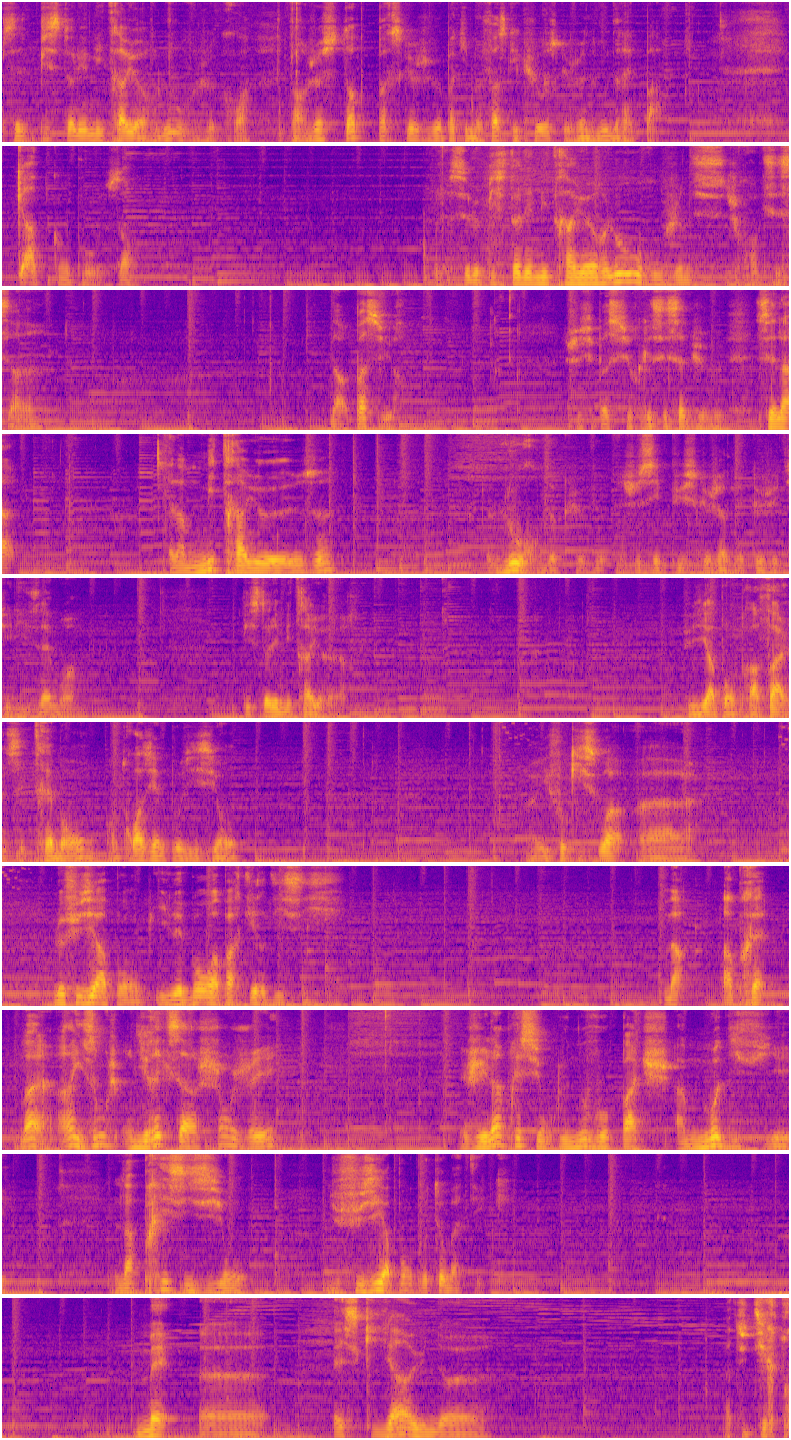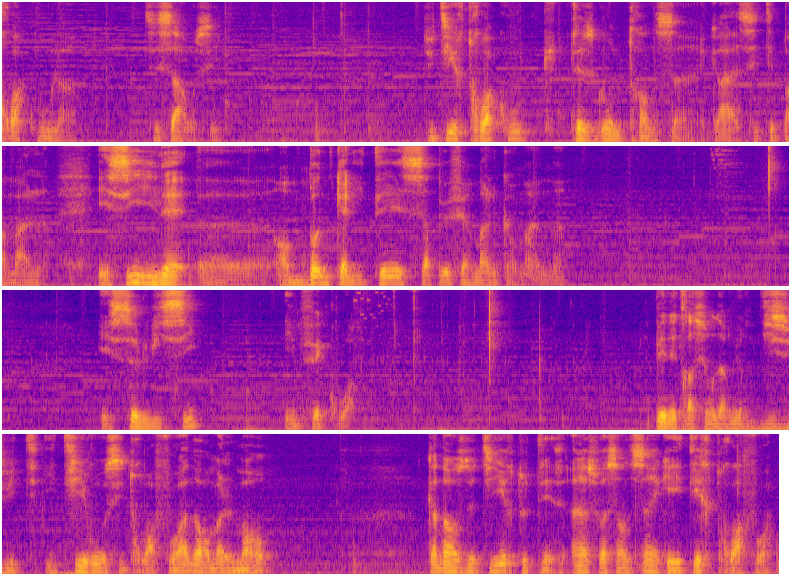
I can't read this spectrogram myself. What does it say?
C'est le pistolet mitrailleur lourd, je crois. Attends, je stoppe parce que je veux pas qu'il me fasse quelque chose que je ne voudrais pas. Quatre composants. C'est le pistolet mitrailleur lourd ou je ne sais, je crois que c'est ça. Hein. non, pas sûr. Je suis pas sûr que c'est ça que je veux. C'est la la mitrailleuse lourde que je veux. Je sais plus ce que j'avais que j'utilisais moi. Pistolet mitrailleur. Fusil à pompe rafale, c'est très bon. En troisième position. Hein, il faut qu'il soit... Euh, le fusil à pompe, il est bon à partir d'ici. Non, après... Hein, ils ont, on dirait que ça a changé. J'ai l'impression que le nouveau patch a modifié la précision du fusil à pompe automatique. Mais euh, est-ce qu'il y a une... Euh, ah, tu tires trois coups là. C'est ça aussi. Tu tires trois coups toutes les secondes 35. Ah, c'était pas mal. Et s'il est euh, en bonne qualité, ça peut faire mal quand même. Et celui-ci, il me fait quoi? Pénétration d'armure 18. Il tire aussi trois fois normalement. Cadence de tir, tout est 1,65 et il tire trois fois.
